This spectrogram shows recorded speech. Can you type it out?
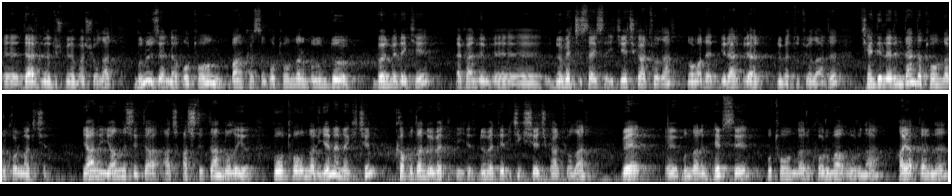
e, derdine düşmeye başlıyorlar. Bunun üzerine o tohum bankasının, o tohumların bulunduğu bölmedeki efendim e, nöbetçi sayısını ikiye çıkartıyorlar. Normalde birer birer nöbet tutuyorlardı. Kendilerinden de tohumları korumak için. Yani yanlışlıkla aç, açlıktan dolayı bu tohumları yememek için kapıda nöbet nöbetleri iki kişiye çıkartıyorlar ve e, bunların hepsi bu tohumları koruma uğruna hayatlarını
